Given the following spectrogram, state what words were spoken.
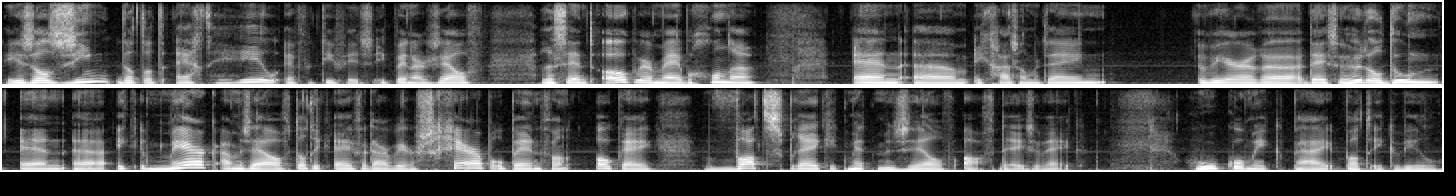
je zal zien dat dat echt heel effectief is. Ik ben er zelf recent ook weer mee begonnen. En ehm, ik ga zo meteen weer uh, deze huddle doen. En uh, ik merk aan mezelf dat ik even daar weer scherp op ben van oké, wat spreek ik met mezelf af deze week? Hoe kom ik bij wat ik wil?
